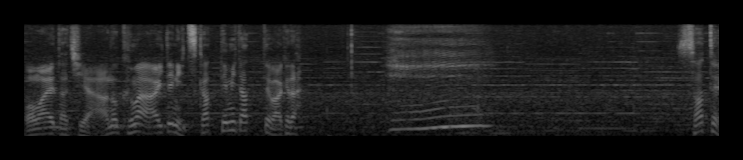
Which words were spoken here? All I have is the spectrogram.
お前たちやあのクマ相手に使ってみたってわけだ。へえさて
